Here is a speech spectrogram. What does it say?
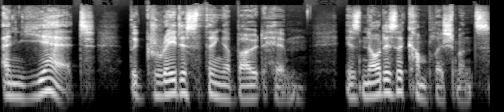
and yet the greatest thing about him is not his accomplishments,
